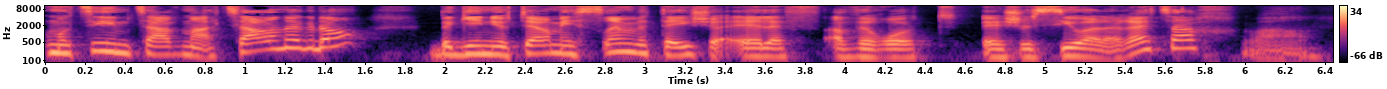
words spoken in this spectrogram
מוציאים צו מעצר נגדו, בגין יותר מ-29 אלף עבירות אה, של סיוע לרצח. וואו.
